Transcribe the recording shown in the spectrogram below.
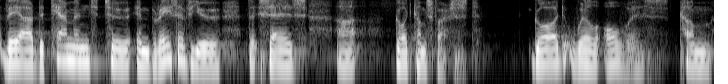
they are determined to embrace a view that says, uh, God comes first. God will always come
